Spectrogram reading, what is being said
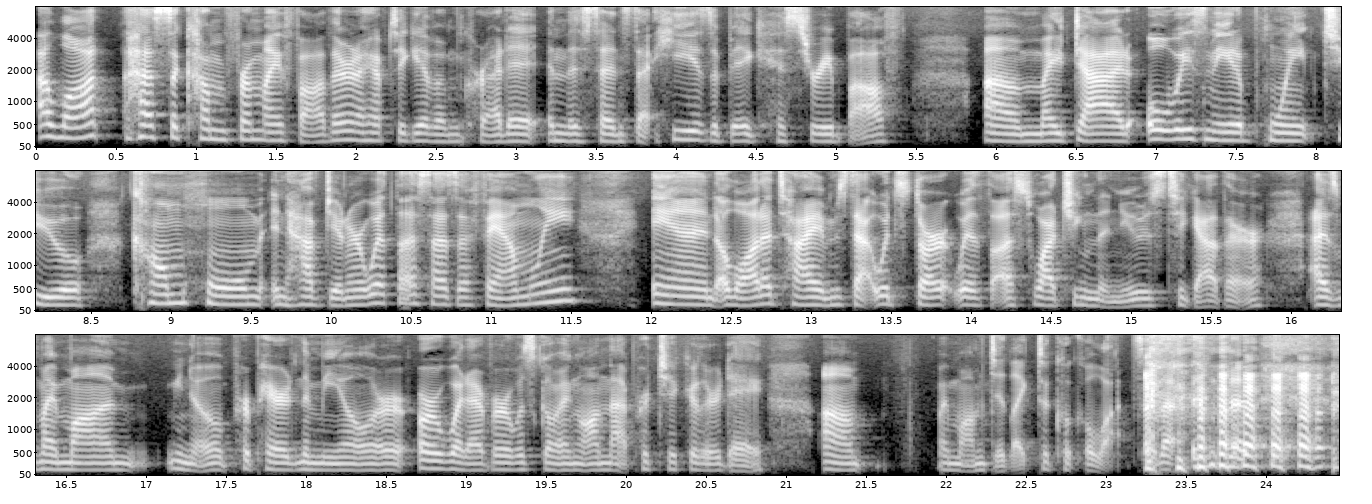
A lot has to come from my father, and I have to give him credit in the sense that he is a big history buff. Um, my dad always made a point to come home and have dinner with us as a family. And a lot of times that would start with us watching the news together as my mom, you know, prepared the meal or, or whatever was going on that particular day. Um, my mom did like to cook a lot, so that, that,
